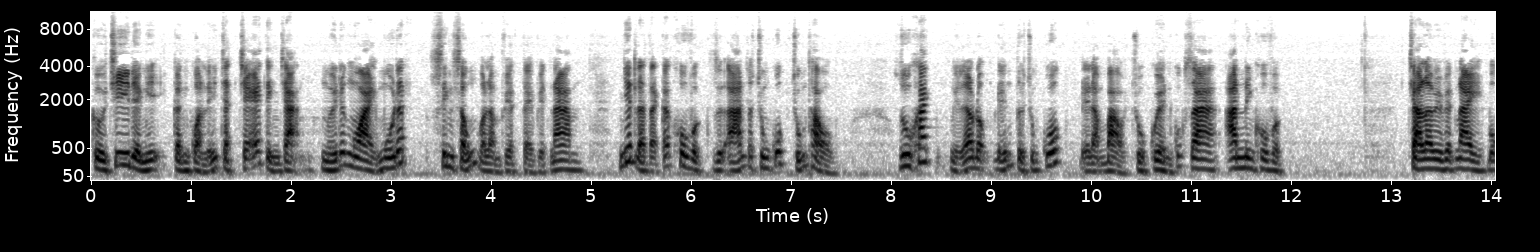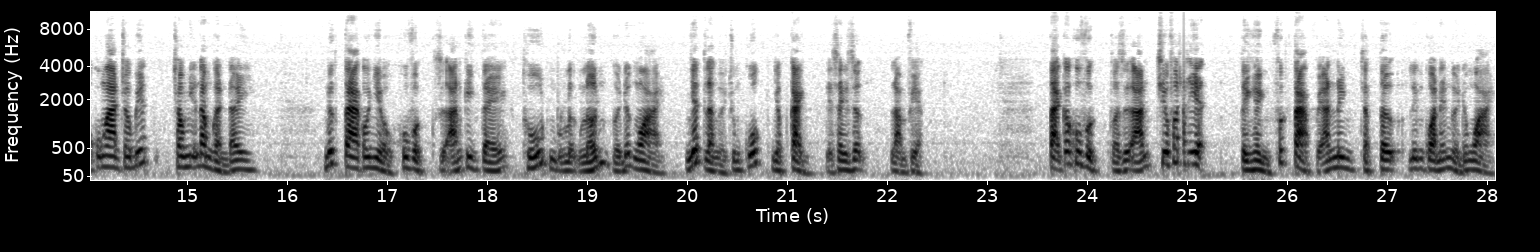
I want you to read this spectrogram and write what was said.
Cử tri đề nghị cần quản lý chặt chẽ tình trạng người nước ngoài mua đất, sinh sống và làm việc tại Việt Nam, nhất là tại các khu vực dự án do Trung Quốc trúng thầu. Du khách, người lao động đến từ Trung Quốc để đảm bảo chủ quyền quốc gia, an ninh khu vực. Trả lời về việc này, Bộ Công an cho biết trong những năm gần đây, nước ta có nhiều khu vực dự án kinh tế thu hút một lượng lớn người nước ngoài, nhất là người Trung Quốc nhập cảnh để xây dựng, làm việc. Tại các khu vực và dự án chưa phát hiện tình hình phức tạp về an ninh trật tự liên quan đến người nước ngoài.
